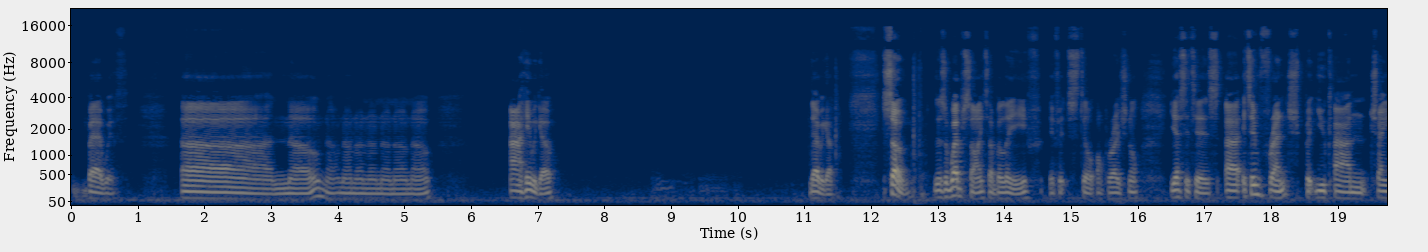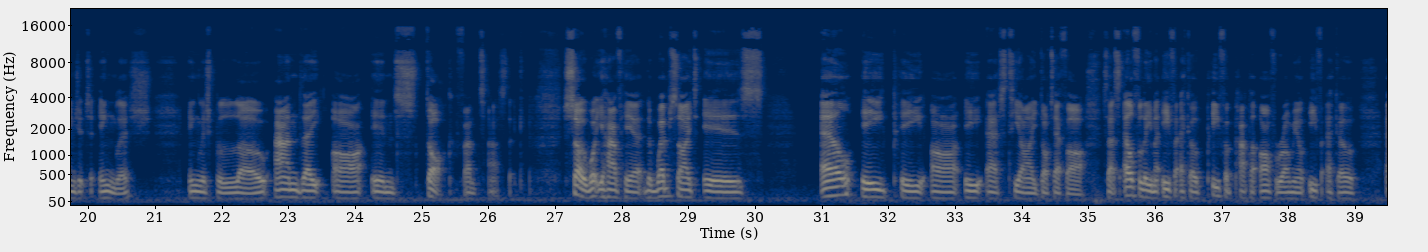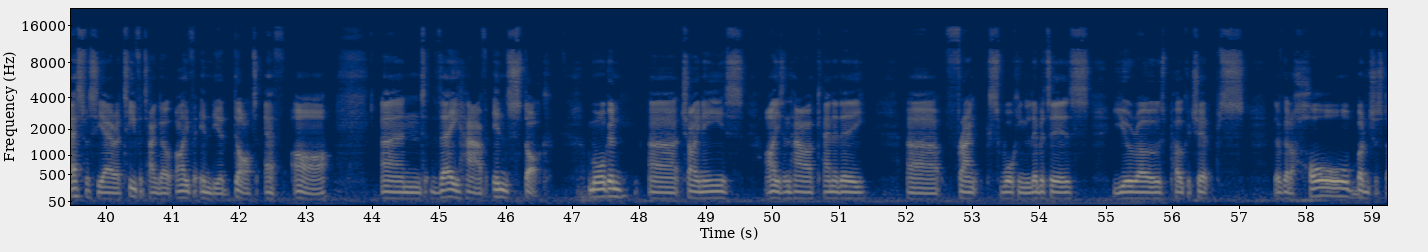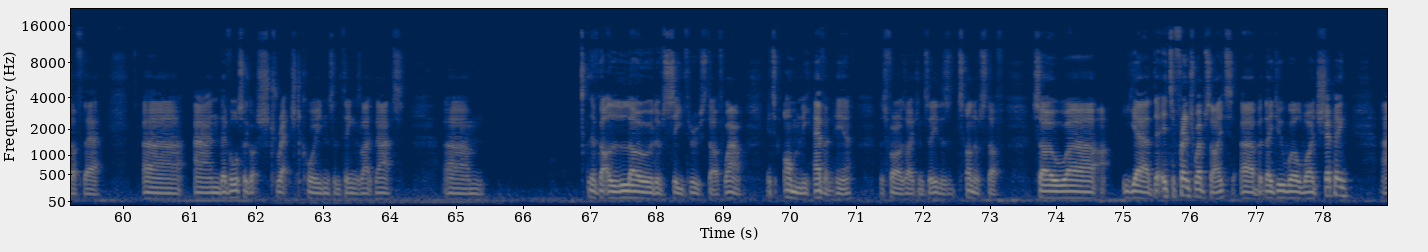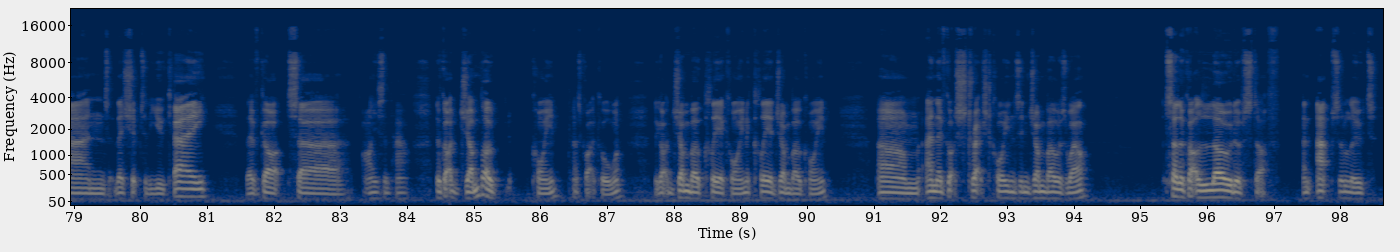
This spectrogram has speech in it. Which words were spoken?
Bear with. Here we go. There we go. So, there's a website, I believe, if it's still operational. Yes, it is. Uh, it's in French, but you can change it to English. English below, and they are in stock. Fantastic. So, what you have here, the website is L E P R E S T I dot F R. So that's L for Lima, E for Echo, P for Papa, R for Romeo, E for Echo, S for Sierra, T for Tango, I for India dot F R. And they have in stock Morgan, uh, Chinese, Eisenhower, Kennedy, uh, Francs, Walking Liberties, Euros, Poker Chips. They've got a whole bunch of stuff there. Uh, and they've also got stretched coins and things like that. Um, they've got a load of see-through stuff. Wow, it's omni heaven here, as far as I can see. There's a ton of stuff. So uh, yeah, it's a French website, uh, but they do worldwide shipping, and they ship to the UK. They've got uh, Eisenhower. They've got a jumbo coin. That's quite a cool one. They've got jumbo clear coin, a clear jumbo coin. Um, and they've got stretched coins in jumbo as well. So they've got a load of stuff, an absolute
